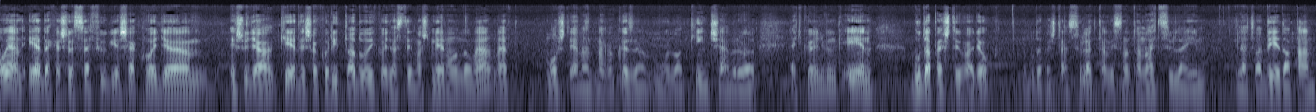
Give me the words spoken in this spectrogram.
olyan érdekes összefüggések, hogy, és ugye a kérdés akkor itt adódik, hogy azt én most miért mondom el, mert most jelent meg a közelmúltban kincsemről egy könyvünk. Én budapesti vagyok, Budapesten születtem, viszont a nagyszüleim, illetve a dédapám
